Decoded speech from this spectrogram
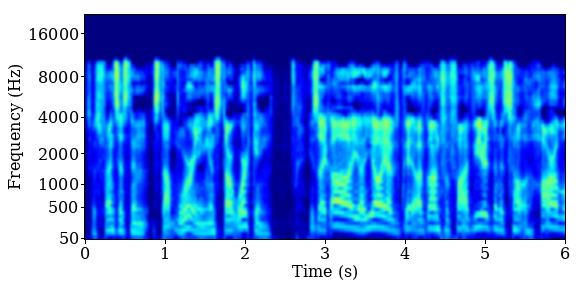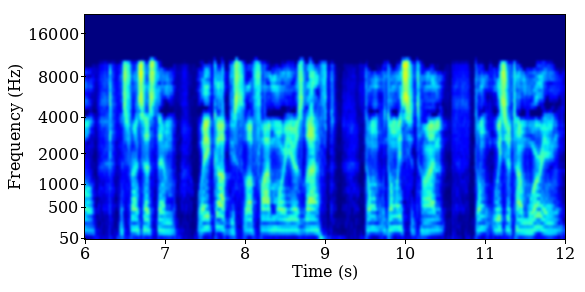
So his friend says to him, Stop worrying and start working. He's like, oh, yo, yo, I've, I've gone for five years and it's horrible. His friend says to him, wake up, you still have five more years left. Don't, don't waste your time. Don't waste your time worrying.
